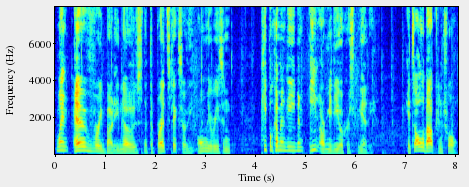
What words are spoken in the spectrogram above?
when everybody knows that the breadsticks are the only reason people come in to even eat our mediocre spaghetti. It's all about control.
